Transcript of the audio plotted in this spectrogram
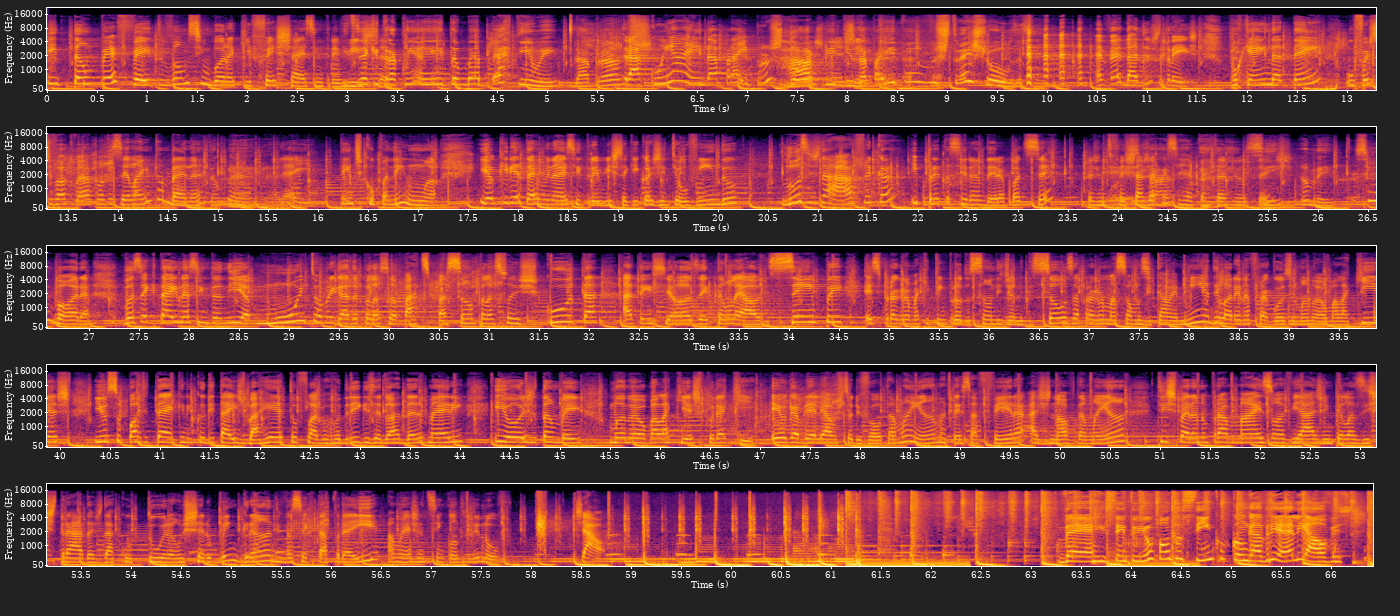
então, perfeito. Vamos embora aqui fechar essa entrevista. E dizer que Tracunhaém também é pertinho, hein? Dá pra. Tracunhaém, dá pra ir pros dois. Rapidinho, dá pra ir pros três shows, assim. é verdade, os três. Porque ainda tem o festival que vai acontecer lá em També, né? Também. Olha aí. Tem desculpa nenhuma. E eu queria terminar essa entrevista aqui com a gente ouvindo Luzes da África e Preta Cirandeira. Pode ser? Pra gente fechar já com esse repertório de vocês? Sim, amei. Simbora. Você que tá aí na sintonia, muito obrigada pela sua participação, pela sua escuta atenciosa e tão leal de sempre. Esse programa aqui tem produção de Johnny de Souza, a programação musical é minha, de Lorena Fragoso e Manuel Malaquias, e o suporte técnico de Thaís Barreto, Flávio Rodrigues, Eduardo Desmeri e hoje também Manuel Malaquias por aqui. Eu, Gabriela Alves, estou de volta amanhã, na terça-feira, às nove da manhã manhã, te esperando para mais uma viagem pelas estradas da cultura. Um cheiro bem grande em você que está por aí. Amanhã a gente se encontra de novo. Tchau. BR 101.5 com Gabriele Alves.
